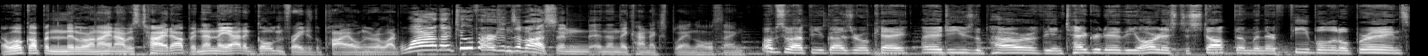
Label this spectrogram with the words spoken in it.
I woke up in the middle of the night and I was tied up, and then they added Golden Freddy to the pile, and we were like, why are there two versions of us? And and then they kind of explained the whole thing. I'm so happy you guys are okay. I had to use the power of the integrity of the artist to stop them and their feeble little brains.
